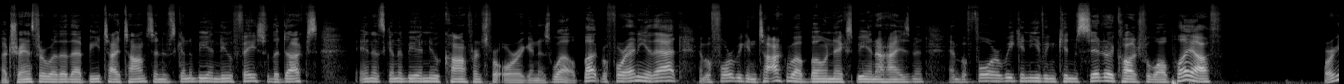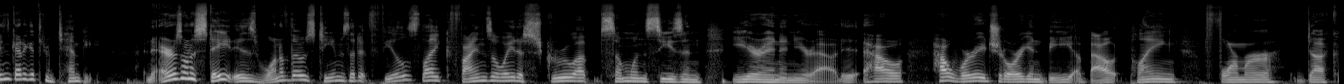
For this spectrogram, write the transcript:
a transfer, whether that be Ty Thompson. It's going to be a new face for the Ducks, and it's going to be a new conference for Oregon as well. But before any of that, and before we can talk about Bo Nix being a Heisman, and before we can even consider the college football playoff, Oregon's got to get through Tempe. And Arizona State is one of those teams that it feels like finds a way to screw up someone's season year in and year out. It, how how worried should Oregon be about playing former Duck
